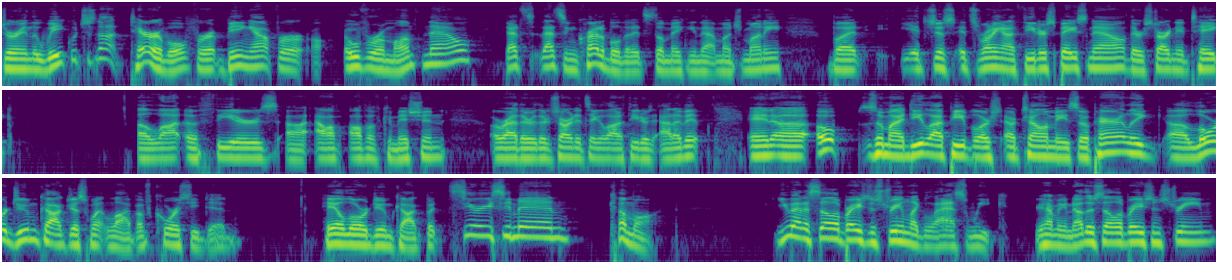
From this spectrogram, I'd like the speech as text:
during the week, which is not terrible for being out for over a month now. That's that's incredible that it's still making that much money. But it's just it's running out of theater space now. They're starting to take a lot of theaters uh, off, off of commission or rather they're starting to take a lot of theaters out of it. And uh, oh, so my D Live people are, are telling me. So apparently, uh, Lord Doomcock just went live. Of course he did. Hail Lord Doomcock. But seriously, man, come on. You had a celebration stream like last week. You're having another celebration stream.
